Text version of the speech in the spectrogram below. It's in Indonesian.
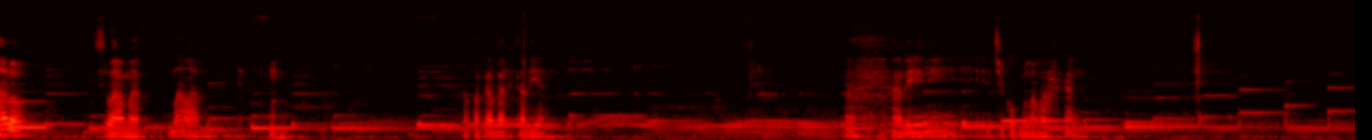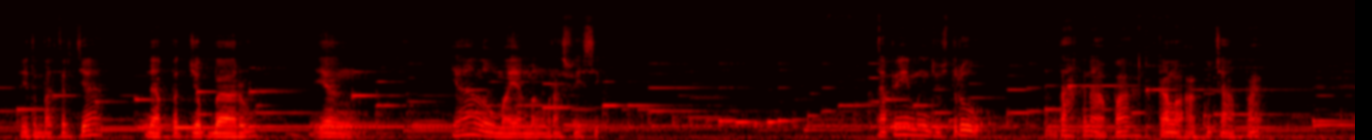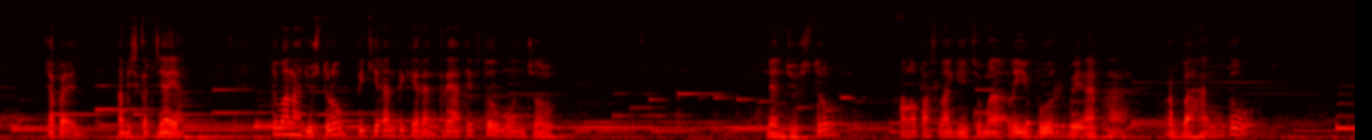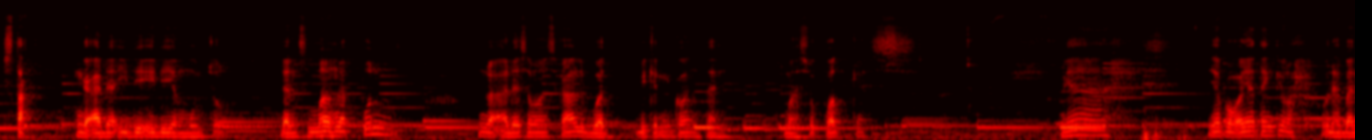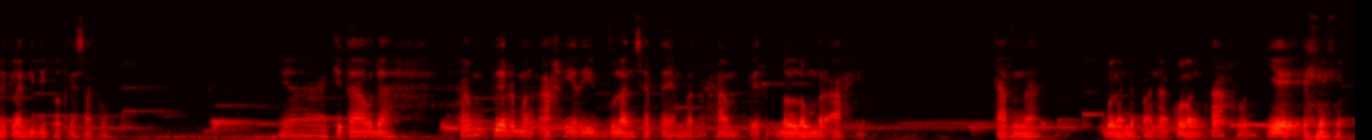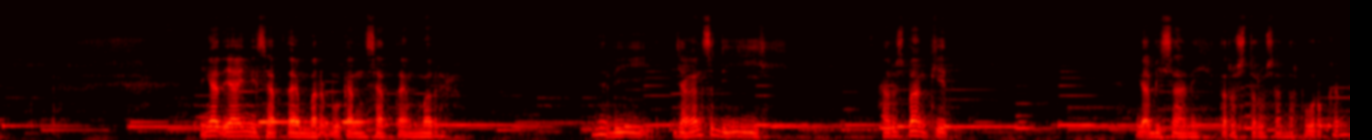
Halo, selamat malam. Apa kabar kalian? Ah, hari ini cukup melelahkan. Di tempat kerja dapat job baru yang ya lumayan menguras fisik. Tapi emang justru entah kenapa kalau aku capek capek habis kerja ya itu malah justru pikiran-pikiran kreatif tuh muncul. Dan justru kalau pas lagi cuma libur WFH rebahan itu stuck. Nggak ada ide-ide yang muncul. Dan semangat pun nggak ada sama sekali buat bikin konten masuk podcast. Ya ya pokoknya thank you lah udah balik lagi di podcast aku. Ya kita udah hampir mengakhiri bulan September hampir belum berakhir. Karena bulan depan aku ulang tahun. Ye ingat ya ini September bukan September. Jadi jangan sedih. Harus bangkit. Nggak bisa nih terus-terusan terpuruk kan?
